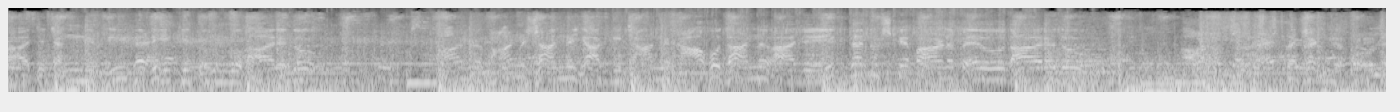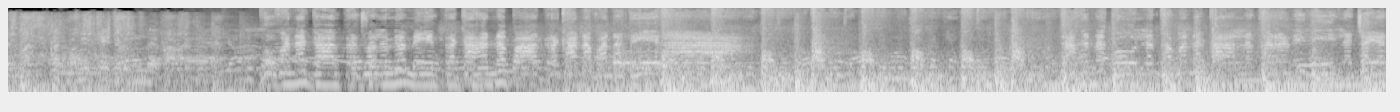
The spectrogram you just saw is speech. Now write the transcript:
आज जंग की घड़ी की तुम गुहार दो। मान मान, शान, या की जान का हो दान, आज एक धनुष के बाण पे उतार दो। मस्तकों भुवन गात्र ज्वलन नेत्र खान पात्र खान वन धीरा। दहन गोल धमन काल, धरणि लील जय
